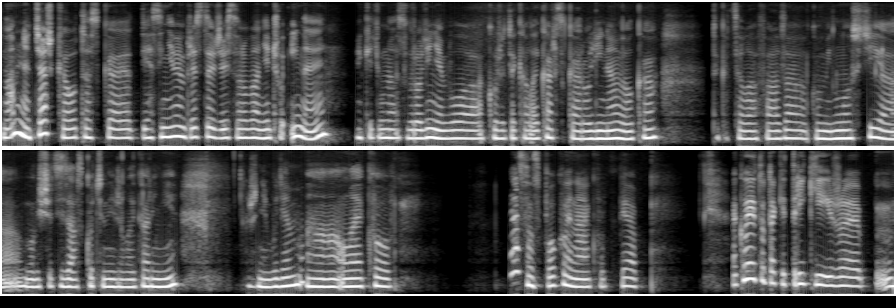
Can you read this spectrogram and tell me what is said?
Na mňa ťažká otázka. Ja, ja si neviem predstaviť, že by som robila niečo iné, keď u nás v rodine bola akože taká lekárska rodina veľká, taká celá fáza ako v minulosti a boli všetci zaskočení, že lekári nie, že nebudem. Ale ako ja som spokojná, ako ja ako je to také triky, že mm,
